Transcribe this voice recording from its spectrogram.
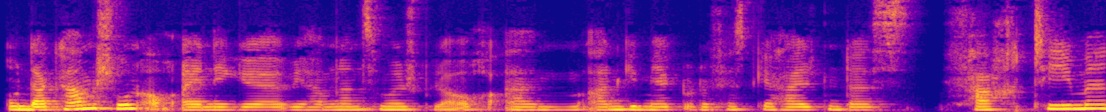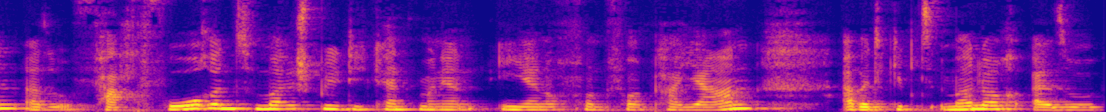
Und da kamen schon auch einige. Wir haben dann zum Beispiel auch ähm, angemerkt oder festgehalten, dass Fachthemen, also Fachforen zum Beispiel, die kennt man ja eher noch von vor ein paar Jahren, aber die gibt's immer noch. Also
